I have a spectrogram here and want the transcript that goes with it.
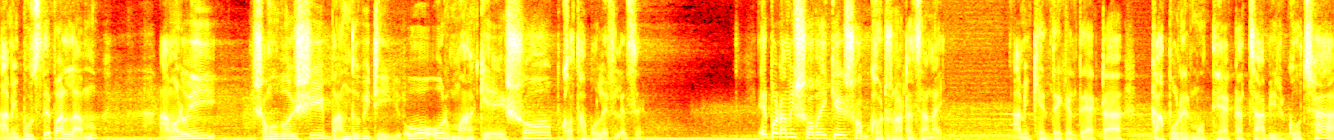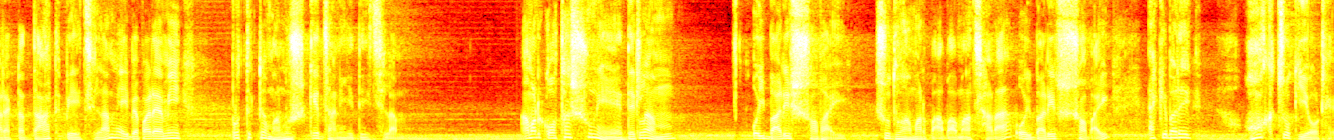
আমি বুঝতে পারলাম, আমার ওই সমবয়সী বান্ধবীটি ও ওর মাকে সব কথা বলে ফেলেছে। এরপর আমি সবাইকে সব ঘটনাটা জানাই। আমি খেলতে খেলতে একটা কাপড়ের মধ্যে একটা চাবির গোছা আর একটা দাঁত পেয়েছিলাম। এই ব্যাপারে আমি প্রত্যেকটা মানুষকে জানিয়ে দিয়েছিলাম। আমার কথা শুনে দেখলাম ওই বাড়ির সবাই শুধু আমার বাবা মা ছাড়া ওই বাড়ির সবাই একেবারে হক চকিয়ে ওঠে।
